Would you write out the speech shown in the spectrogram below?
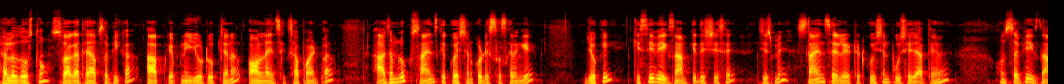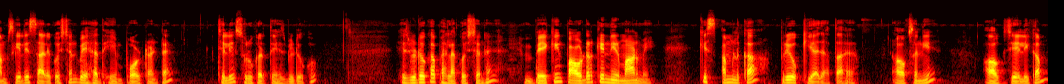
हेलो दोस्तों, स्वागत है आप सभी का आपके अपने यूट्यूब चैनल ऑनलाइन शिक्षा पॉइंट पर। आज हम लोग साइंस के क्वेश्चन को डिस्कस करेंगे, जो कि किसी भी एग्ज़ाम की दृष्टि से, जिसमें साइंस से रिलेटेड क्वेश्चन पूछे जाते हैं, उन सभी एग्ज़ाम्स के लिए सारे क्वेश्चन बेहद ही इंपॉर्टेंट हैं। चलिए शुरू करते हैं इस वीडियो को। इस वीडियो का पहला क्वेश्चन है, बेकिंग पाउडर के निर्माण में किस अम्ल का प्रयोग किया जाता है? ऑप्शन ए, ऑक्जेलिकम,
